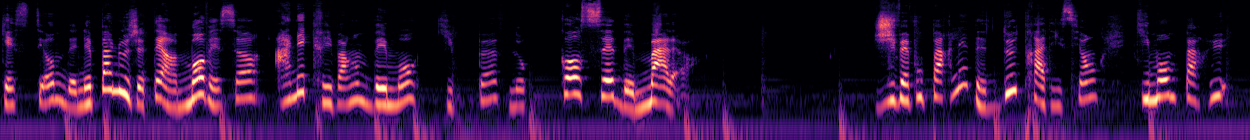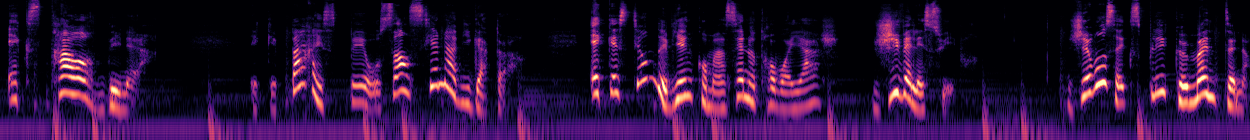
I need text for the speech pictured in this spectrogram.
Question de ne pas nous jeter un mauvais sort en écrivant des mots qui peuvent nous causer des malheurs. Je vais vous parler de deux traditions qui m'ont paru extraordinaires et que par respect aux anciens navigateurs et question de bien commencer notre voyage, je vais les suivre. Je vous explique maintenant.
